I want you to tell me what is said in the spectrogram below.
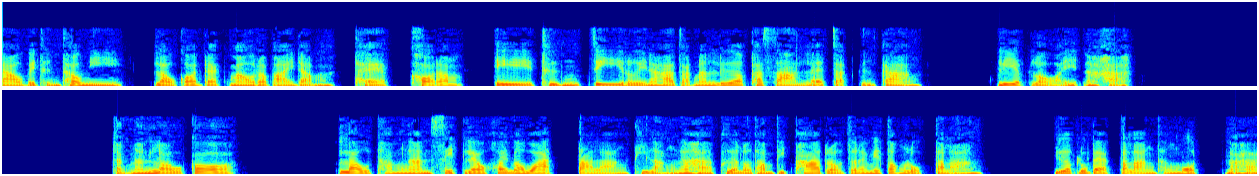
ยาวไปถึงเท่านี้ เราก็แดกเมาส์ระบายดำแถบคอลัมน์ A ถึง G เลยนะคะ จากนั้นเลือกผสานและจัดกึ่งกลาง เรียบร้อยนะคะ จากนั้นเราก็เราทำงานเสร็จแล้วค่อยมาวาด ตารางทีหลังนะคะเผื่อเราทำผิดพลาดเราจะได้ไม่ต้องลบตาราง เลือกรูปแบบตารางทั้งหมดนะคะ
